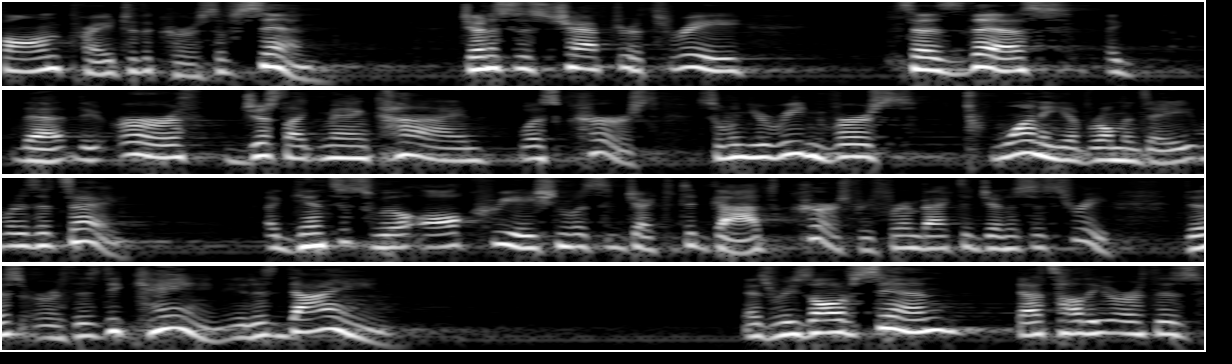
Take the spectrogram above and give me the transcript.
fallen prey to the curse of sin. Genesis chapter 3 says this that the earth, just like mankind, was cursed. So when you read in verse 20 of Romans 8, what does it say? Against its will, all creation was subjected to God's curse, referring back to Genesis 3. This earth is decaying, it is dying. As a result of sin, that's how the earth is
